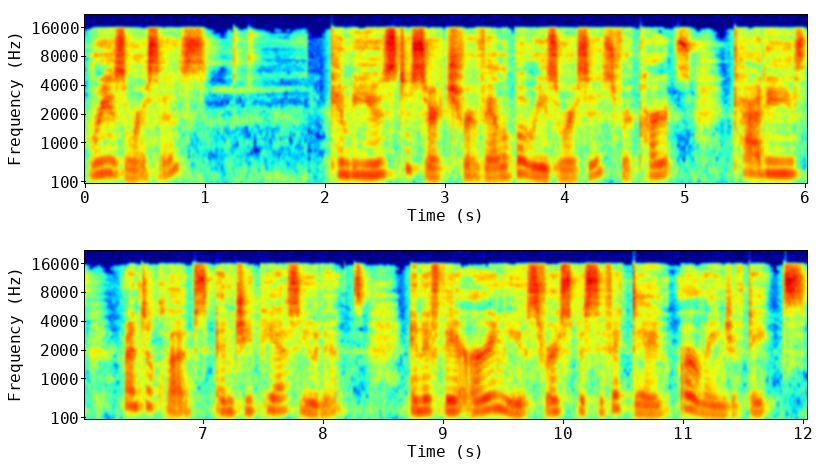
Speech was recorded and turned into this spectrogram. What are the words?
Resources can be used to search for available resources for carts, caddies, rental clubs, and GPS units, and if they are in use for a specific day or a range of dates.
